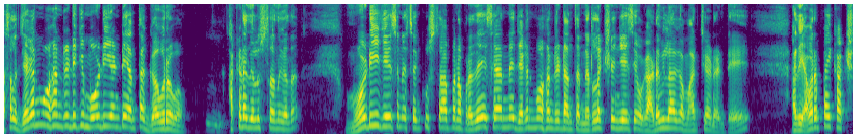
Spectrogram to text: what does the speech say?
అసలు జగన్మోహన్ రెడ్డికి మోడీ అంటే ఎంత గౌరవం? అక్కడే తెలుస్తుంది కదా. మోడీ చేసిన శంకుస్థాపన ప్రదేశాన్నే జగన్మోహన్ రెడ్డి అంత నిర్లక్ష్యం చేసి ఒక అడవిలాగా మార్చాడంటే అది ఎవరిపై కక్ష?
